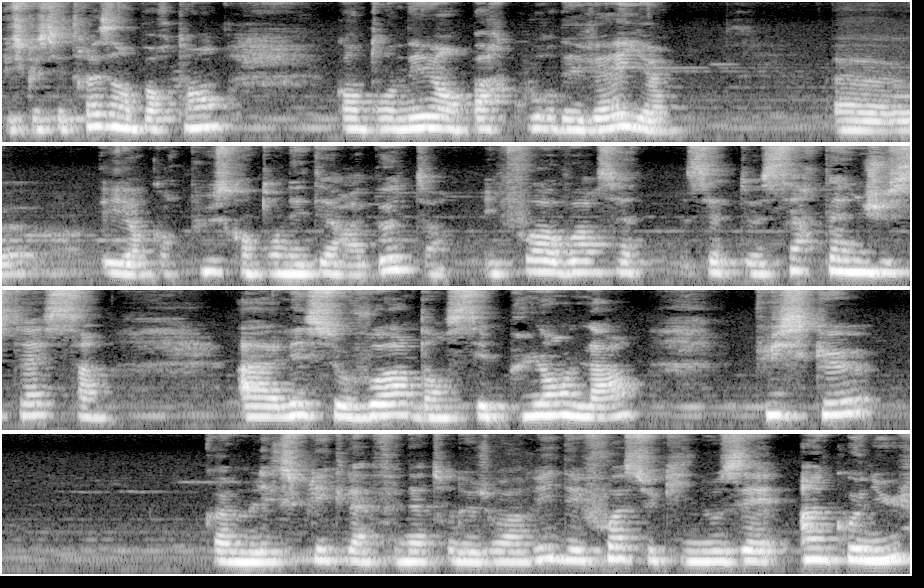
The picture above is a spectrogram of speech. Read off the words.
Puisque c'est très important quand on est en parcours d'éveil, euh, et encore plus quand on est thérapeute, il faut avoir cette, certaine justesse à aller se voir dans ces plans-là, puisque, comme l'explique la fenêtre de Joaillerie, des fois ce qui nous est inconnu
